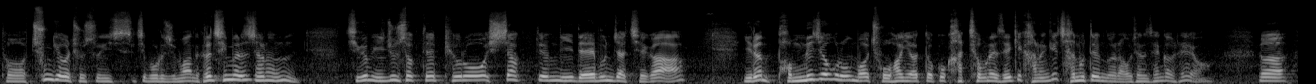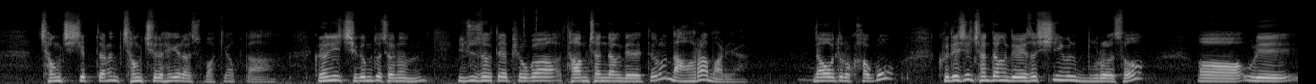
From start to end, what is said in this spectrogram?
더 충격을 줄 수 있을지 모르지만 그런 측면에서 저는 지금 이준석 대표로 시작된 이 내분 자체가 이런 법리적으로 뭐 조항이 어떻고 가처분해서 이렇게 가는 게 잘못된 거라고 저는 생각을 해요. 그러니까 정치 집단은 정치로 해결할 수밖에 없다. 그러니 지금도 저는 이준석 대표가 다음 전당대회 때로 나와라 말이야. 나오도록 하고 그 대신 전당대회에서 신임을 물어서 어 우리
